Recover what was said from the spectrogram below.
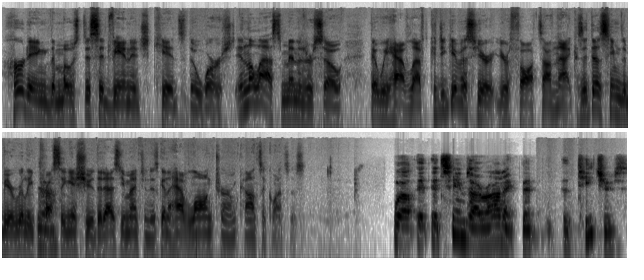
hurting the most disadvantaged kids the worst. In the last minute or so that we have left, could you give us your, your thoughts on that? Because it does seem to be a really yeah. pressing issue that, as you mentioned, is going to have long term consequences. Well, it, it seems ironic that the teachers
